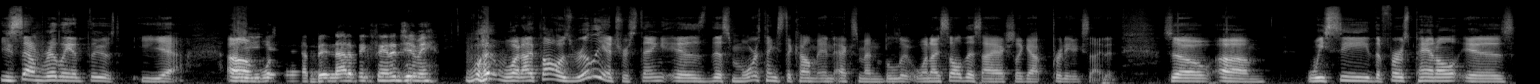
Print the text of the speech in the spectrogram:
you sound really enthused. Yeah. Um, yeah, but not a big fan of Jimmy. What what I thought was really interesting is this more things to come in X Men Blue. When I saw this, I actually got pretty excited. So um, we see the first panel is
